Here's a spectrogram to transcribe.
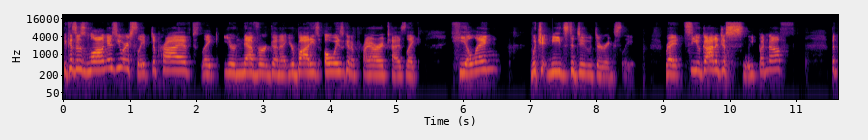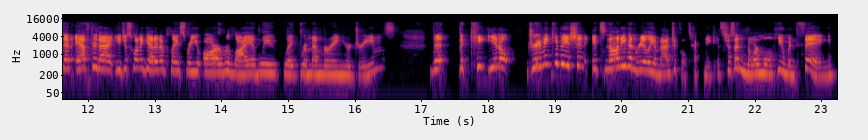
because as long as you are sleep deprived like you're never gonna your body's always gonna prioritize like healing, which it needs to do during sleep, right? So you got to just sleep enough. But then after that, you just want to get in a place where you are reliably like remembering your dreams. The the key, you know, dream incubation, it's not even really a magical technique. It's just a normal human thing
